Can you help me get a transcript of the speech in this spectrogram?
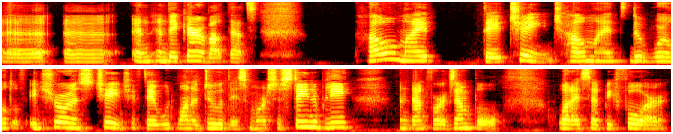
uh, uh, and, and they care about that, how might they change? How might the world of insurance change if they would want to do this more sustainably? And then, for example, what I said before,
